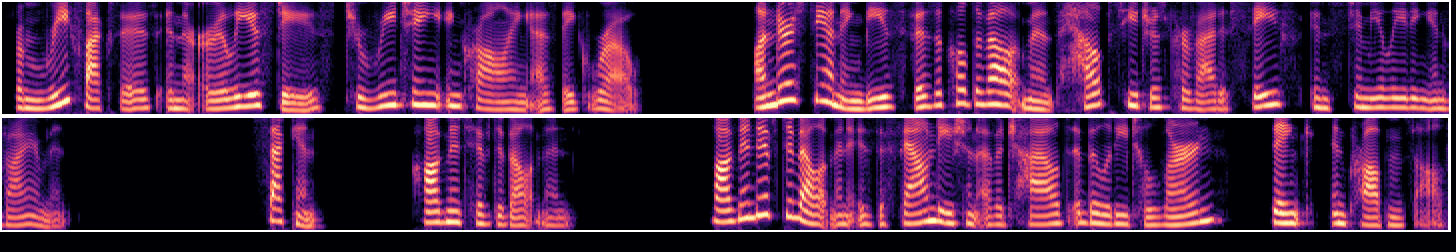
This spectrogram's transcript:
from reflexes in the earliest days to reaching and crawling as they grow. Understanding these physical developments helps teachers provide a safe and stimulating environment. Second, cognitive development. Cognitive development is the foundation of a child's ability to learn, think, and problem solve.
